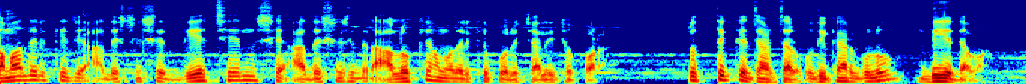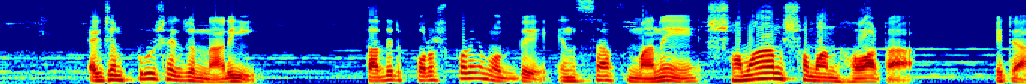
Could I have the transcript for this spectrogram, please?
আমাদেরকে যে আদেশ নিষেধ দিয়েছেন, সে আদেশ নিষেধের আলোকে আমাদেরকে পরিচালিত করা। প্রত্যেককে যার যার অধিকারগুলো দিয়ে দেওয়া। একজন পুরুষ, একজন নারী, তাদের পরস্পরের মধ্যে ইনসাফ মানে সমান সমান হওয়াটা, এটা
